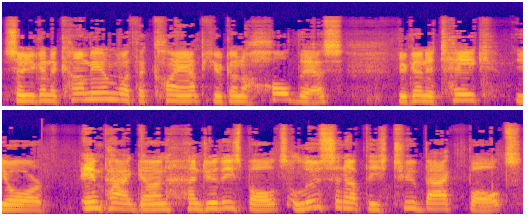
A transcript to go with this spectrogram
So you're going to come in with a clamp, you're going to hold this, you're going to take your impact gun, undo these bolts, loosen up these two back bolts,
